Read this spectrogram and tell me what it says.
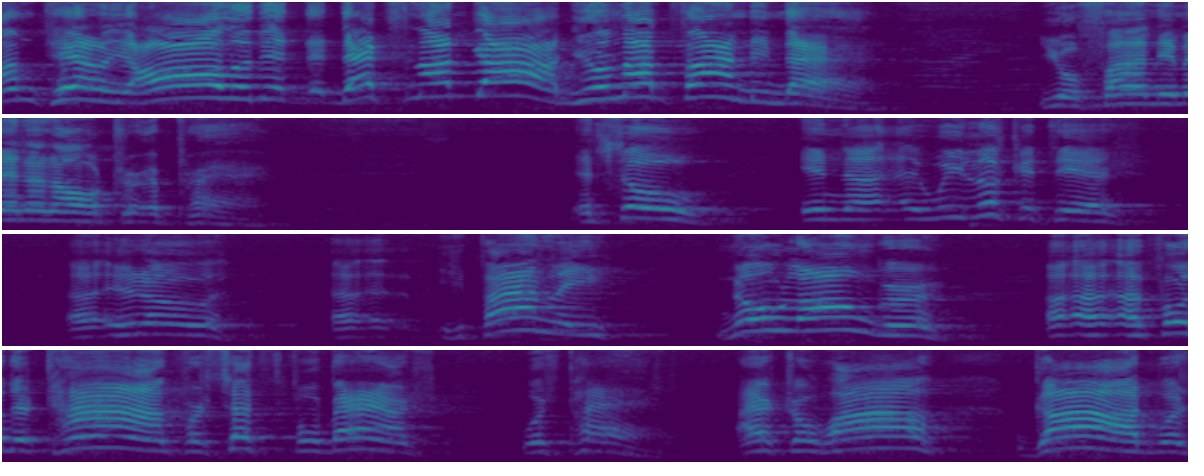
I'm telling you, all of it, that's not God. You'll not find him there. You'll find him in an altar of prayer. And so, in, uh, we look at this, uh, you know, uh, he finally, no longer uh, uh, uh, for the time for such forbearance was past. After a while, God was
